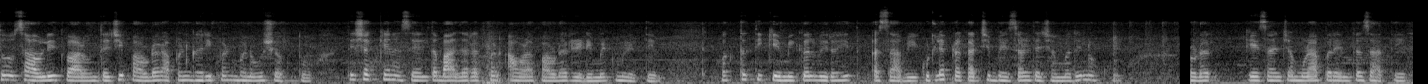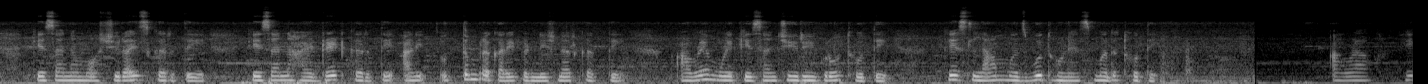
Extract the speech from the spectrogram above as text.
तो सावलीत वाळून त्याची पावडर आपण घरी पण बनवू शकतो. ते शक्य नसेल तर बाजारात पण आवळा पावडर रेडीमेड मिळते. फक्त ती केमिकल विरहित असावी. कुठल्या प्रकारची भेसळ त्याच्यामध्ये नको. पावडर केसांच्या मुळापर्यंत जाते. केसांना मॉइश्चराईज करते. केसांना हायड्रेट करते आणि उत्तम प्रकारे कंडिशनर करते. आवळ्यामुळे केसांची रिग्रोथ होते. केस लांब मजबूत होण्यास मदत होते. आवळा हे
